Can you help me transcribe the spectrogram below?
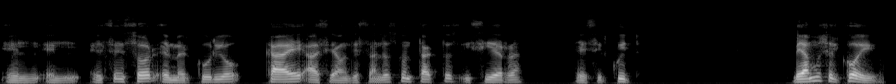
el, el sensor, el mercurio cae hacia donde están los contactos y cierra el circuito. Veamos el código.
